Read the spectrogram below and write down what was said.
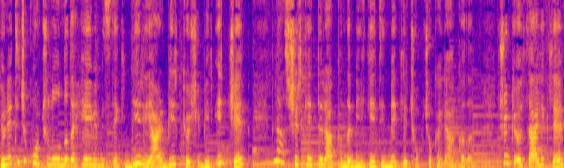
Yönetici koçluğunda da heybemizdeki bir yer, bir köşe, bir iç cep biraz şirketler hakkında bilgi edinmekle çok çok alakalı. Çünkü özellikle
